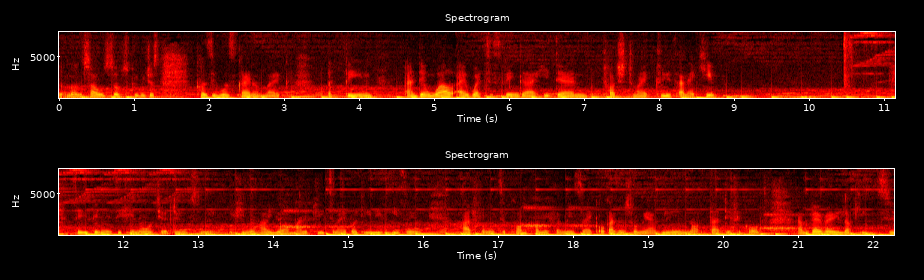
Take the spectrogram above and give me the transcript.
No not so I would stop screaming just because it was kind of like a thing. And then while I wet his finger he then touched my clit and I came. So the thing is if you know what you're doing to me if you know how you are manipulating my body it really isn't hard for me to come. Coming from me is like orgasms for me are really not that difficult. I'm very very lucky to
